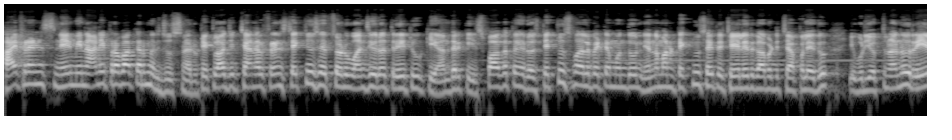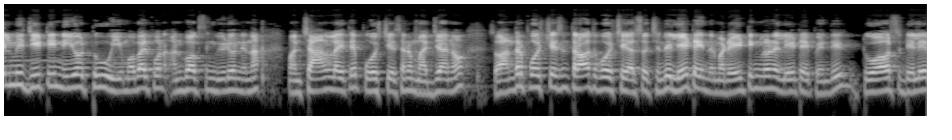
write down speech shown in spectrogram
హాయ్ ఫ్రెండ్స్ నేను మీ నాని ప్రభాకర్ మీరు చూస్తున్నారు technology channel friends tech news episode one zero three టూకి అందరికీ స్వాగతం. ఈరోజు టెక్ న్యూస్ మొదలు పెట్టే ముందు నిన్న మనం టెక్ న్యూస్ అయితే చేయలేదు కాబట్టి చెప్పలేదు. ఇప్పుడు చెప్తున్నాను రియల్మీ జీటీ నియో టూ ఈ మొబైల్ ఫోన్ అన్బాక్సింగ్ వీడియో నిన్న మన ఛానల్ అయితే పోస్ట్ చేశాను మధ్యాహ్నం. సో అందరు పోస్ట్ చేసిన తర్వాత పోస్ట్ చేయాల్సి వచ్చింది. లేట్ అయింది అనమాట ఎయిటింగ్లోనే లేట్ అయిపోయింది. టూ అవర్స్ డిలే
